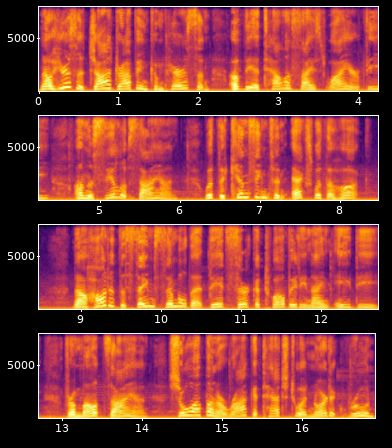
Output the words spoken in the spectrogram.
Now here's a jaw-dropping comparison of the italicized Y or V on the seal of Zion with the Kensington X with a hook. Now how did the same symbol that dates circa 1289 AD from Mount Zion show up on a rock attached to a Nordic rune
